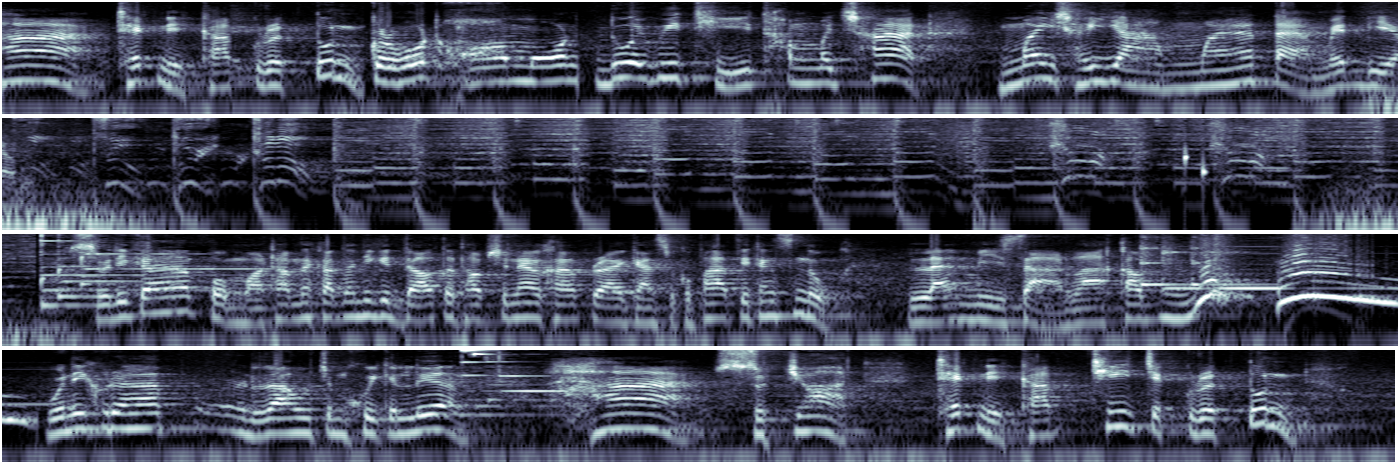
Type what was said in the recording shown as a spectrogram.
5 เทคนิคครับ กระตุ้นโกรทฮอร์โมนด้วยวิถีธรรมชาติ ไม่ใช้ยาแม้แต่เม็ดเดียว two, three, come on. Come on, come on. สวัสดีครับ ผมหมอทำนะครับและนี่คือ Doctor Top Channel ครับ รายการสุขภาพที่ทั้งสนุก และมีสาระครับวู้ฮู้วันนี้ครับเราจะมาคุยกันเรื่อง 5 สุดยอด เทคนิคครับ ที่จะกระตุ้น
